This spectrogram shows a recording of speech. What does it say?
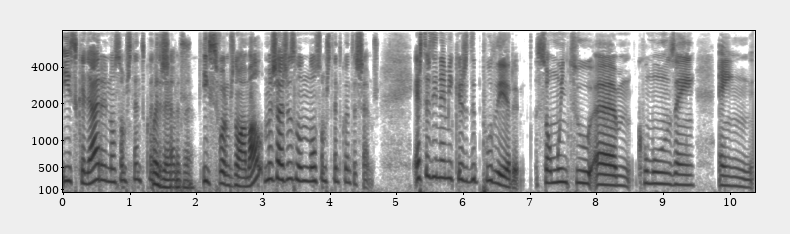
e se calhar não somos tanto quanto Pois é, achamos. pois é. E se formos, não há mal, mas às vezes não, não somos tanto quanto achamos. Estas dinâmicas de poder são muito ahm, comuns em, em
